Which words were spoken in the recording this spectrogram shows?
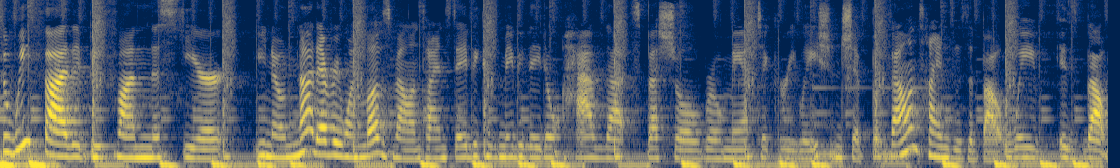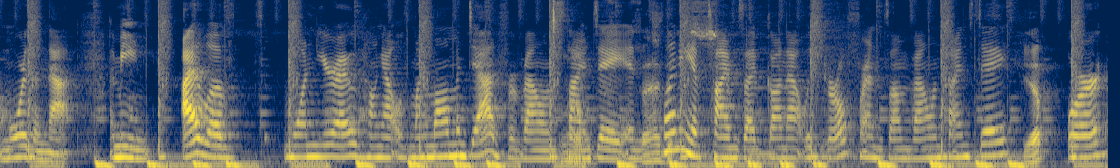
So we thought it'd be fun this year. You know, not everyone loves Valentine's Day because maybe they don't have that special romantic relationship. But Valentine's is about way is about more than that. I mean, I love one year I hung out with my mom and dad for Valentine's Oh, Day, and plenty of times I've gone out with girlfriends on Valentine's Day. Yep. Or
